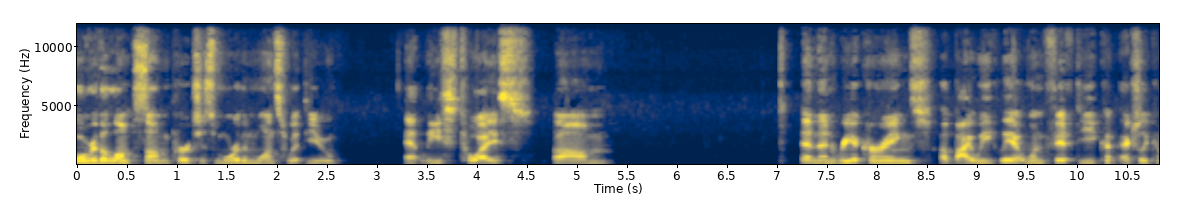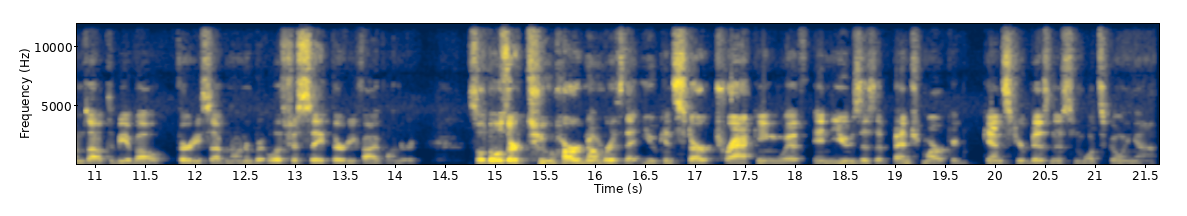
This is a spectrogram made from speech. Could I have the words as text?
over the lump sum purchase more than once with you, at least twice. Um, and then reoccurrings, a biweekly at 150 actually comes out to be about 3,700, but let's just say 3,500. So those are two hard numbers that you can start tracking with and use as a benchmark against your business and what's going on.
